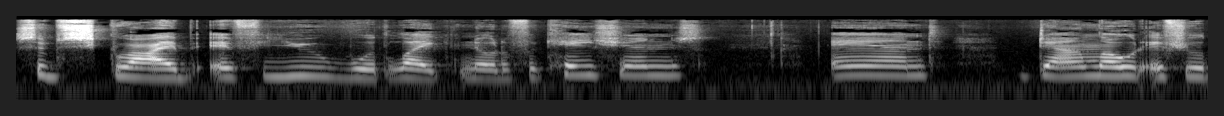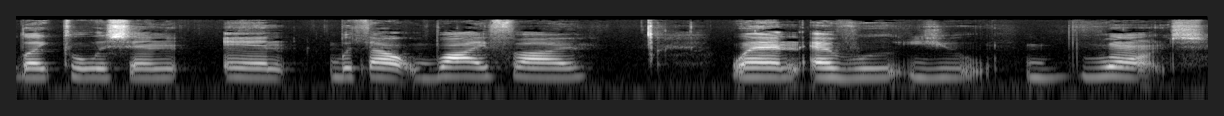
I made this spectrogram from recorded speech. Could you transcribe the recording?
subscribe if you would like notifications, and download if you would like to listen and without Wi-Fi whenever you want.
